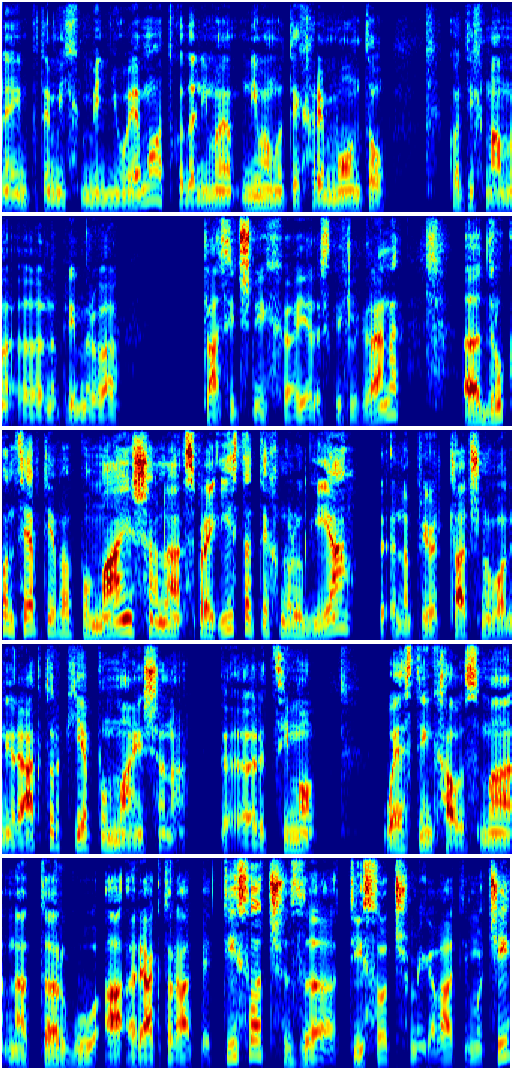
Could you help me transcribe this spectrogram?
ne, in potem jih menjujemo, tako da nima, nimamo teh remontov, kot jih imamo uh, naprimer v klasičnih uh, jedrskih elektrarnah. Uh, drug koncept je pa pomanjšana, spravi ista tehnologija, naprimer tlačno-vodni reaktor, ki je pomanjšana. Recimo Westinghouse ima na trgu reaktor AP1000 z 1000 MW moči,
